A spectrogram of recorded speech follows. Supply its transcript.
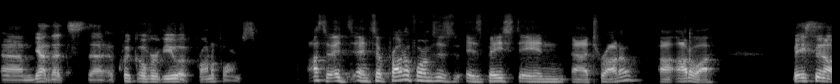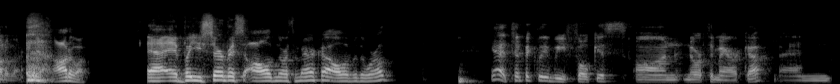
um, yeah, that's a quick overview of Prontoforms. Awesome, it's, and so Prontoforms is is based in uh, Toronto, uh, Ottawa. Based in Ottawa. Yeah. Ottawa. Uh, but you service all of North America, all over the world? Yeah, typically we focus on North America. And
